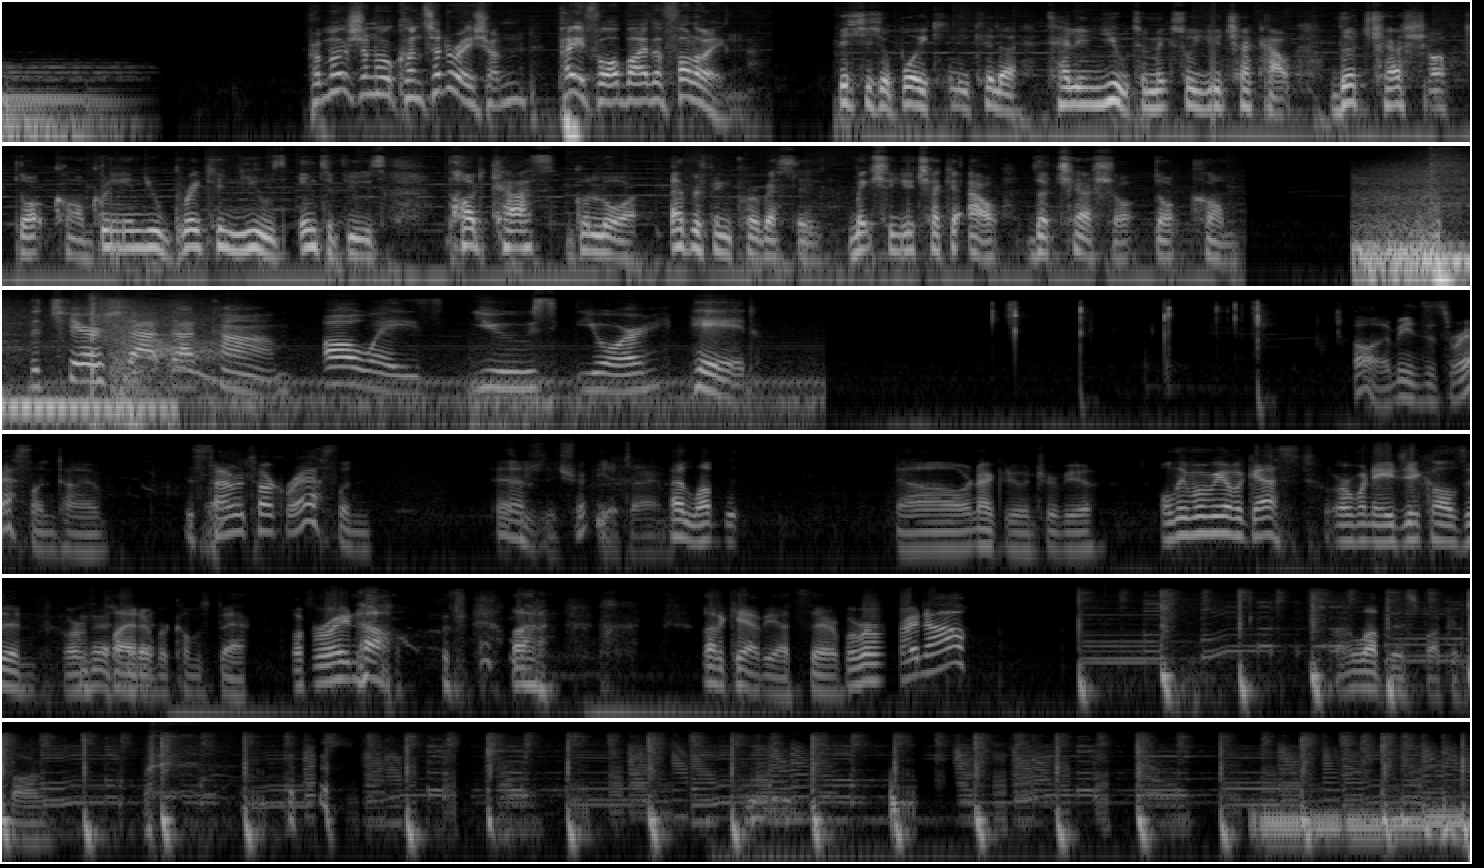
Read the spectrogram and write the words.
Promotional consideration paid for by the following. This is your boy Kenny Killer telling you to make sure you check out thechairshot.com, bringing you breaking news, interviews, podcasts galore, everything pro wrestling. Make sure you check it out, thechairshot.com. TheChairShot.com. Always use your head. Oh, that means it's wrestling time. It's time to talk wrestling. Yeah. It's usually trivia time. I love it. No, we're not doing trivia. Only when we have a guest, or when AJ calls in, or if Platt ever comes back. But for right now, a lot of, a lot of caveats there. But right now, I love this fucking song.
